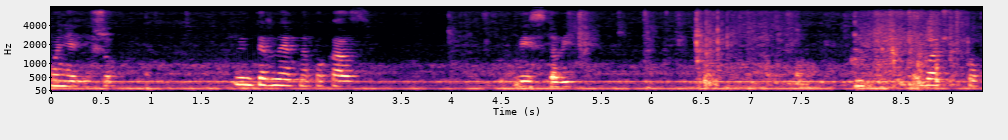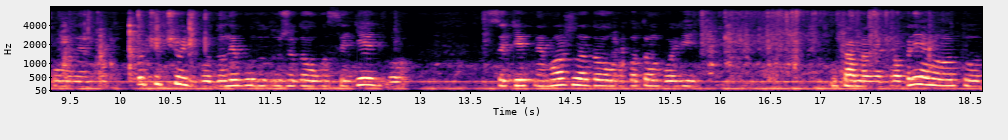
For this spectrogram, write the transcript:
Поняли, щоб в інтернет на показ виставити. Побачу, скільки у мене тут. По чуть-чуть буду, не буду дуже довго сидіти, бо сидіти не можна довго, потім боліть. Яка в мене проблема тут,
